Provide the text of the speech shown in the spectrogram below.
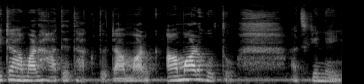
এটা আমার হাতে থাকতো, এটা আমার আমার হতো। আজকে নেই।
